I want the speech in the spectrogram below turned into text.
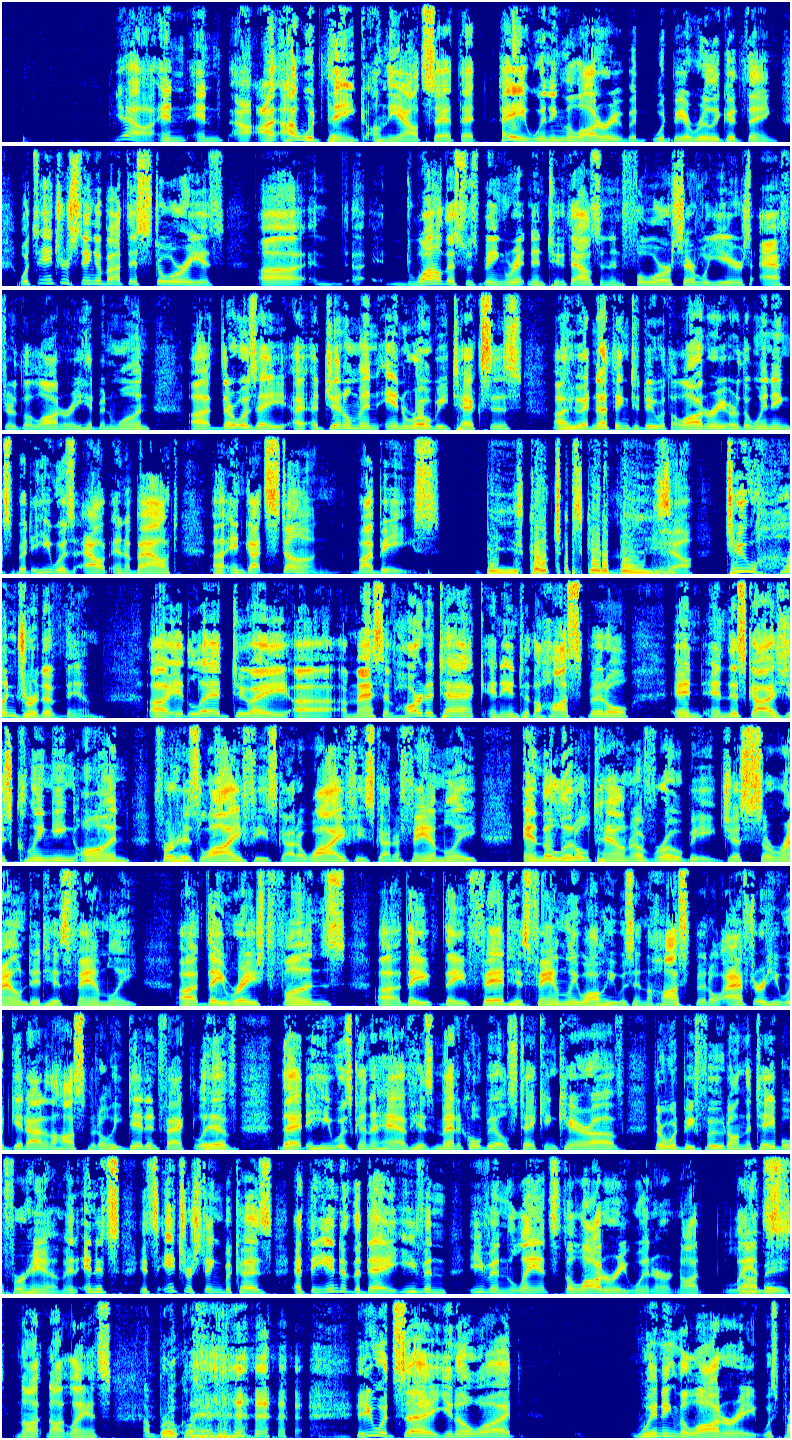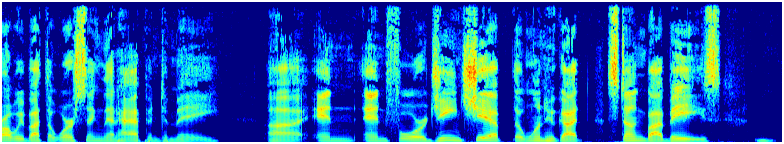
Yeah, and and I I would think on the outset that hey, winning the lottery would would be a really good thing. What's interesting about this story is. Uh, while this was being written in 2004, several years after the lottery had been won, uh, there was a, a, gentleman in Roby, Texas, uh, who had nothing to do with the lottery or the winnings, but he was out and about uh, and got stung by bees. Bees, coach. I'm scared of bees. Yeah. 200 of them. Uh, it led to a uh, a massive heart attack and into the hospital. And and this guy's just clinging on for his life. He's got a wife. He's got a family. And the little town of Roby just surrounded his family. Uh, they raised funds. Uh, they they fed his family while he was in the hospital. After he would get out of the hospital, he did in fact live. That he was going to have his medical bills taken care of. There would be food on the table for him. And and it's it's interesting because at the end of the day, even even Lance, the lottery winner, not Lance, Not not not Lance, I'm broke, Lance. he would say, you know what? Winning the lottery was probably about the worst thing that happened to me. Uh, and and for Gene Ship, the one who got stung by bees,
